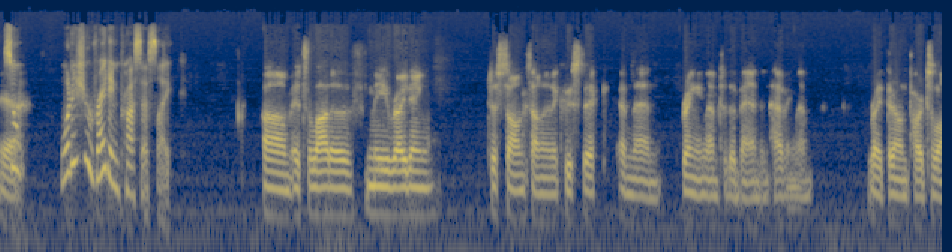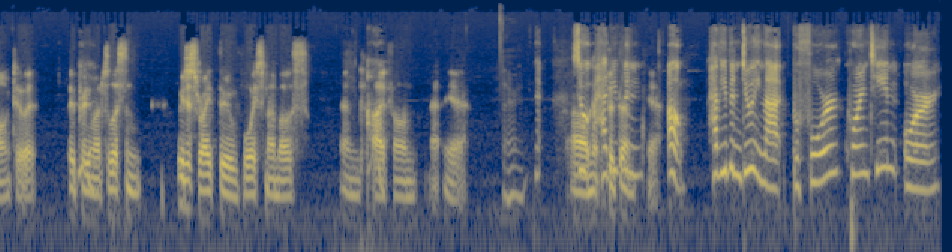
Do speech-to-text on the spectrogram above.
yeah So, what is your writing process like? um, it's a lot of me writing just songs on an acoustic and then bringing them to the band and having them write their own parts along to it. They pretty Mhm. much listen. We just write through voice memos and Oh. iPhone. uh, Yeah. All right. So Um, had but you then- been- Yeah. Oh, have you been doing that before quarantine, or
